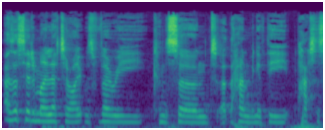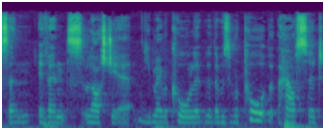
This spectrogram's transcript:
As I said in my letter, I was very concerned at the handling of the Paterson events last year. You may recall that there was a report that the House had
